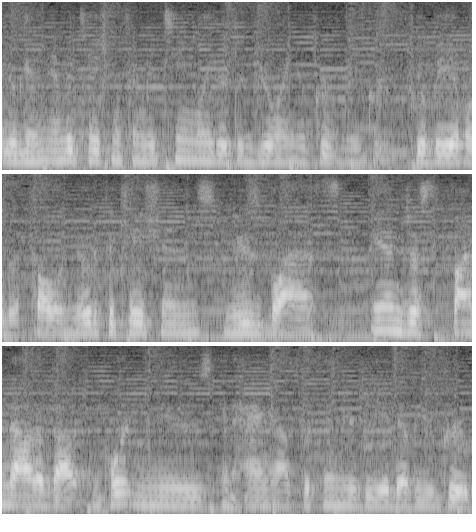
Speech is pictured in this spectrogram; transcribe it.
you'll get an invitation from your team leader to join your GroupMe group. You'll be able to follow notifications, news blasts, and just find out about important news and hangouts within your VAW group.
